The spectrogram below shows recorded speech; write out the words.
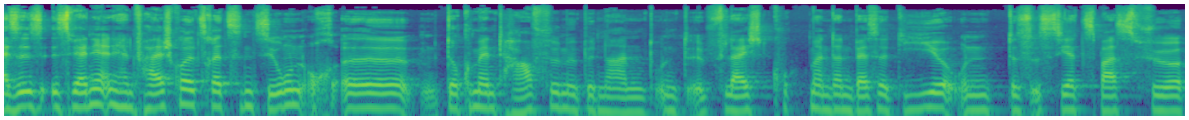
Also es, es werden ja in Herrn Falschkolds Rezension auch äh, Dokumentarfilme benannt und äh, vielleicht guckt man dann besser die und das ist jetzt was für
